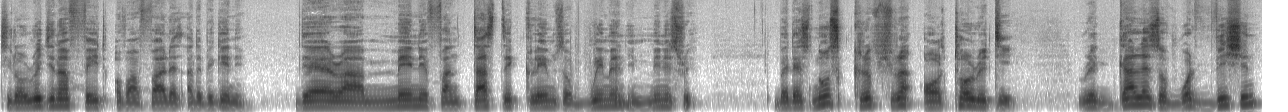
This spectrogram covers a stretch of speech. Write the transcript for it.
to the original faith of our fathers at the beginning. There are many fantastic claims of women in ministry, but there's no scriptural authority, regardless of what vision,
